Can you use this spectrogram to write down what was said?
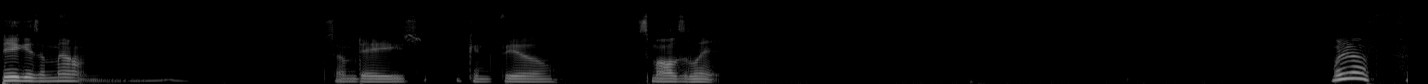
big as a mountain. Some days you can feel small as a lint. What did I, f-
